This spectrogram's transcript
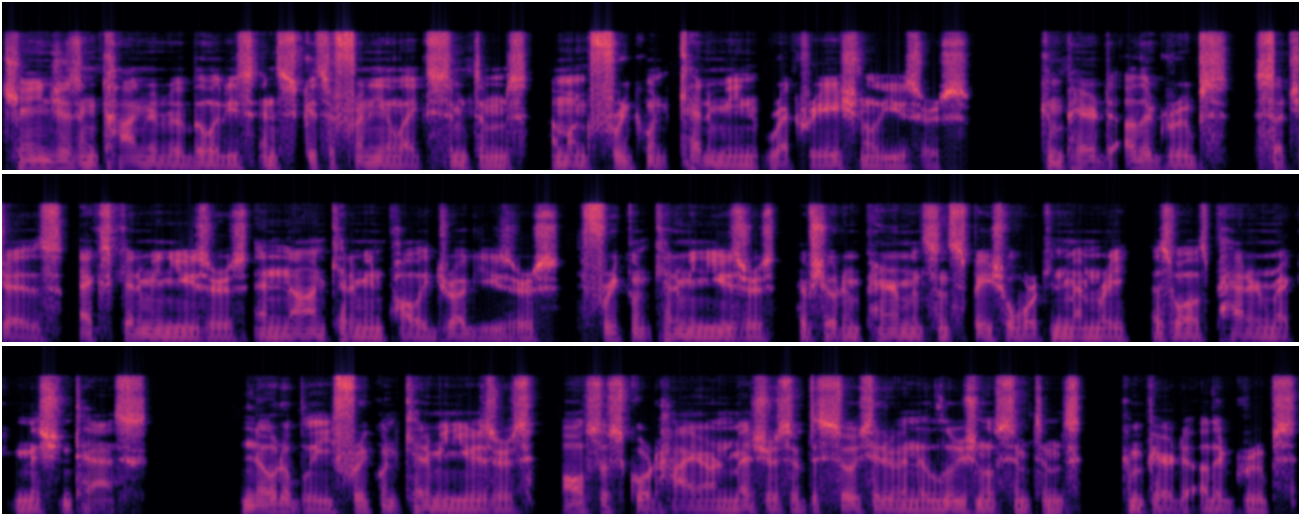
changes in cognitive abilities and schizophrenia like symptoms among frequent ketamine recreational users. Compared to other groups, such as ex ketamine users and non ketamine polydrug users, frequent ketamine users have showed impairments in spatial working memory as well as pattern recognition tasks. Notably, frequent ketamine users also scored higher on measures of dissociative and delusional symptoms compared to other groups,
